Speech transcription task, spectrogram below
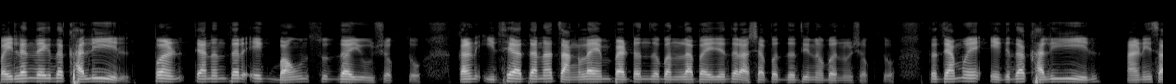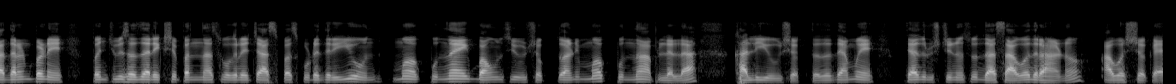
पहिल्यांदा एकदा खाली येईल पण त्यानंतर एक बाउन्स सुद्धा येऊ शकतो. कारण इथे आता ना चांगला एम पॅटर्न जर बनला पाहिजे तर अशा पद्धतीनं बनू शकतो. तर त्यामुळे एकदा खाली येईल आणि साधारणपणे पंचवीस हजार एकशे पन्नास वगैरेच्या आसपास कुठेतरी येऊन मग पुन्हा एक बाउन्स येऊ शकतो आणि मग पुन्हा आपल्याला खाली येऊ शकतं. तर त्यामुळे त्या दृष्टीनं सुद्धा सावध राहणं आवश्यक आहे.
